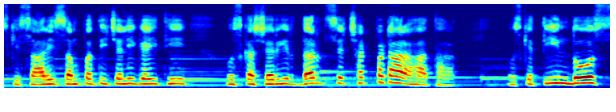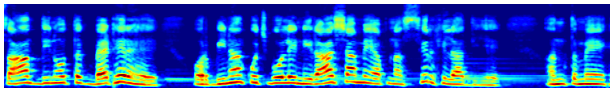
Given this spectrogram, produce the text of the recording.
उसकी सारी संपत्ति चली गई थी, उसका शरीर दर्द से छटपटा रहा था। उसके तीन दोस्त सात दिनों तक बैठे रहे और बिना कुछ बोले निराशा में अपना सिर हिला दिए। अंत में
